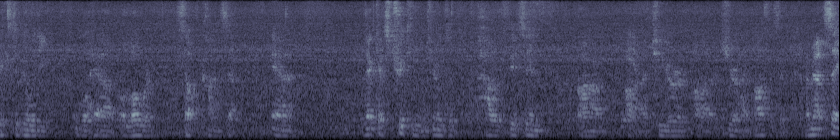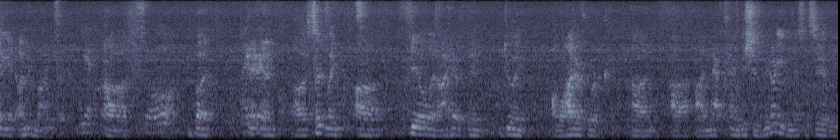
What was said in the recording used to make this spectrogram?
mixed ability will have a lower self-concept. And that gets tricky in terms of how it fits in uh, uh, to your uh, to your hypothesis. I'm not saying it undermines it, Yeah. uh, Sure. but I and, uh, certainly uh, Phil and I have been doing a lot of work on, uh, on that kind of issues. We don't even necessarily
